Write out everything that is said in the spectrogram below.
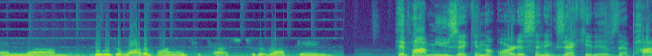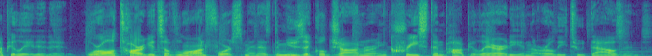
and um, there was a lot of violence attached to the rap game. Hip hop music and the artists and executives that populated it were all targets of law enforcement as the musical genre increased in popularity in the early 2000s.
